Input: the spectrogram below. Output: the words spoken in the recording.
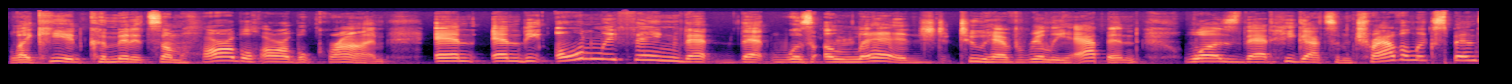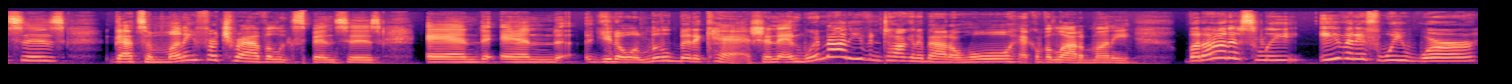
like he had committed some horrible horrible crime. And and the only thing that that was alleged to have really happened was that he got some travel expenses, got some money for travel expenses and and you know, a little bit of cash. And and we're not even talking talking about a whole heck of a lot of money. But honestly, even if we were,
